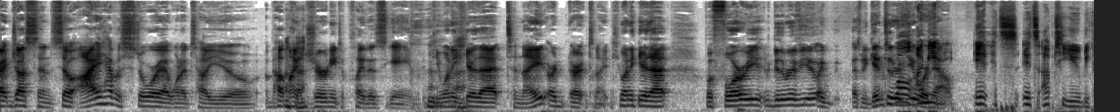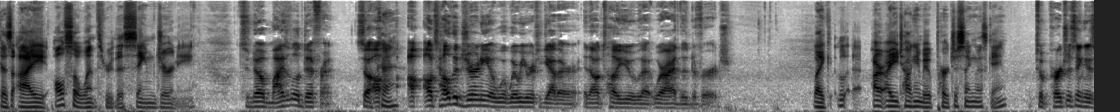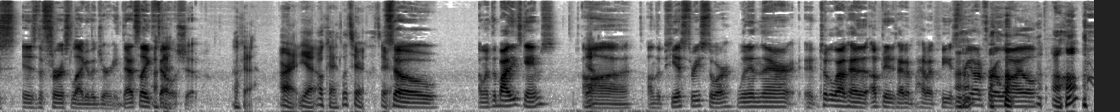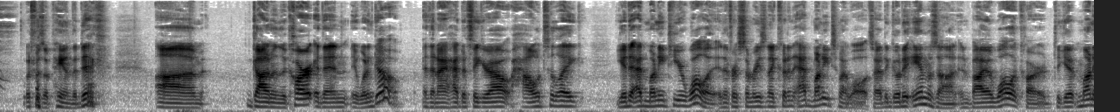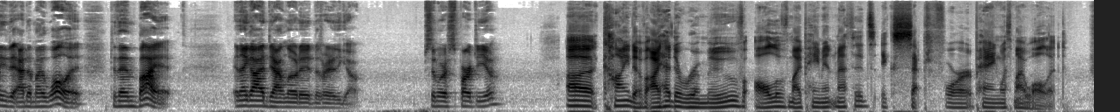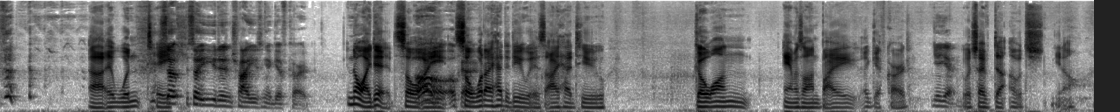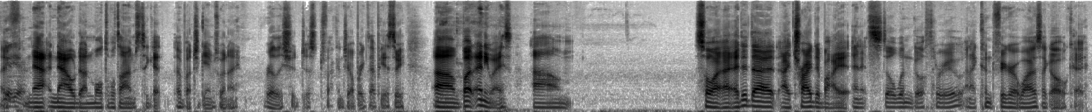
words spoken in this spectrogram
right, Justin. So I have a story I want to tell you about my journey to play this game. Do you want to hear that tonight or, or tonight? Do you want to hear that before we do the review? Like, as we get into the Well, review, I or mean, now? it, it's it's up to you because I also went through this same journey. So no, mine's a little different. So Okay. I'll, I'll I'll tell the journey of where we were together, and I'll tell you that where I had to diverge. Like, are, are you talking about purchasing this game? So purchasing is is the first leg of the journey. That's like fellowship. Okay. All right. Yeah. Okay. Let's hear it. Let's hear it. So I went to buy these games Yeah. uh, on the PS3 store. Went in there. It took a while. To update it. updated. I had had my PS3 Uh-huh. on for a while, Uh huh. which was a pain in the dick. Um, got them in the cart, and then it wouldn't go. And then I had to figure out how to like. You had to add money to your wallet, and then for some reason I couldn't add money to my wallet, so I had to go to Amazon and buy a wallet card to get money to add to my wallet to then buy it. And I got it downloaded and was ready to go. Similar part to you? Uh, kind of. I had to remove all of my payment methods except for paying with my wallet. Uh, it wouldn't take. So, so you didn't try using a gift card? No, I did. So I Oh, so what I had to do is I had to go on Amazon buy a gift card, Yeah, yeah. which I've done, which you know I've Yeah, yeah. Na- now done multiple times to get a bunch of games when I really should just fucking jailbreak that PS3. Um, but anyways, um, so I, I did that. I tried to buy it and it still wouldn't go through, and I couldn't figure out why. I was like, oh okay,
